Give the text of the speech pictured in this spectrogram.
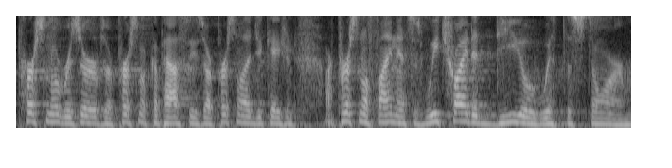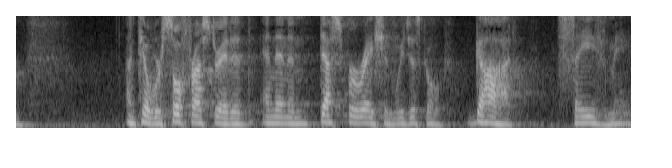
personal reserves, our personal capacities, our personal education, our personal finances? We try to deal with the storm until we're so frustrated, and then in desperation, we just go, God, save me.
